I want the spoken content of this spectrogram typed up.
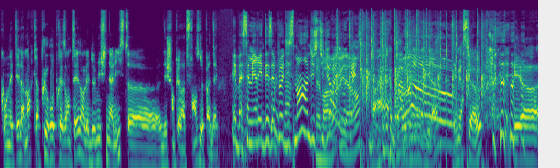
qu'on était la marque la plus représentée dans les demi-finalistes euh, des championnats de France de padel. Eh ben ça mérite des applaudissements hein, du Eh, studio bravo, Radio. Ouais, bravo, et merci à eux. Et, euh,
